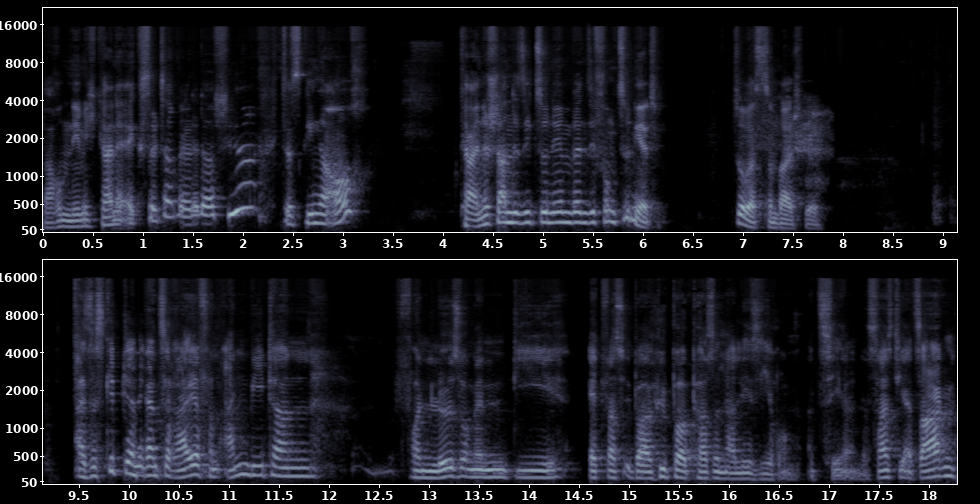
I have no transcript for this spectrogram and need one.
Warum nehme ich keine Excel-Tabelle dafür? Das ginge auch. Keine Schande, sie zu nehmen, wenn sie funktioniert. Sowas zum Beispiel. Also es gibt ja eine ganze Reihe von Anbietern von Lösungen, die etwas über Hyperpersonalisierung erzählen. Das heißt, die sagen,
